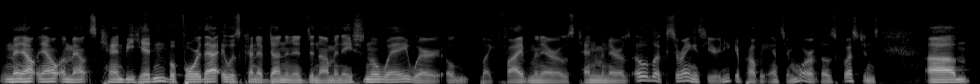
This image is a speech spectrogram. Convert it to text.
Now, now, amounts can be hidden. Before that, it was kind of done in a denominational way where oh, like five Moneros, 10 Moneros. Oh, look, Sarang is here and he could probably answer more of those questions. Um,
